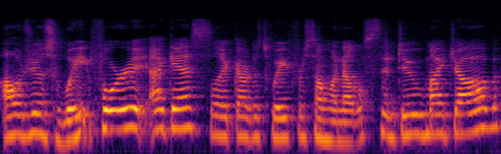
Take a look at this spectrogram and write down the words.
I'll just wait for it, I guess. Like, I'll just wait for someone else to do my job.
